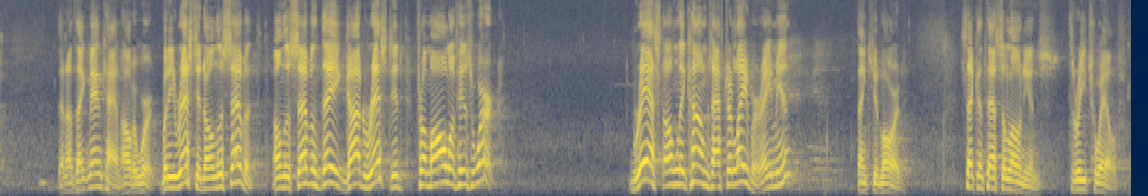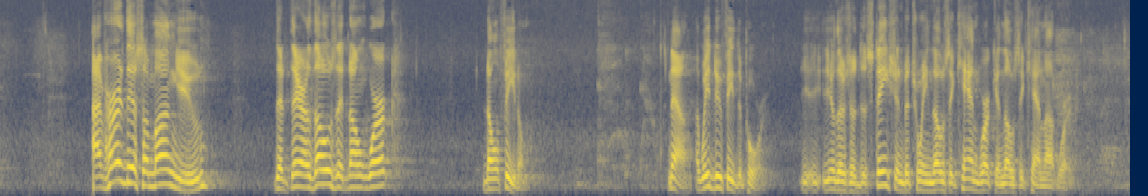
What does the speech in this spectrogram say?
then I think mankind ought to work. But he rested on the seventh. On the seventh day, God rested from all of his work. Rest only comes after labor. Amen? Amen. Thank you, Lord. Second Thessalonians 3:12. I've heard this among you that there are those that don't work, don't feed them. Now, we do feed the poor. You, know, there's a distinction between those that can work and those that cannot work.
